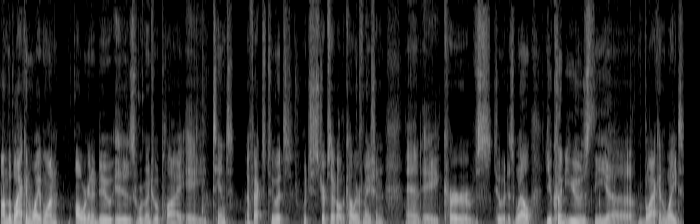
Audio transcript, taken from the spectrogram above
On the black and white one, all we're going to do is we're going to apply a tint effect to it, which strips out all the color information, and a curves to it as well. You could use the uh, black and white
